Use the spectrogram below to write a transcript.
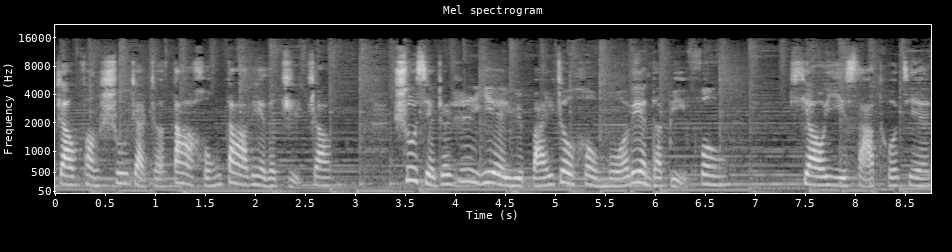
张放舒展着大红大烈的纸张。书写着日夜与白昼后磨练的笔锋，飘逸洒脱间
